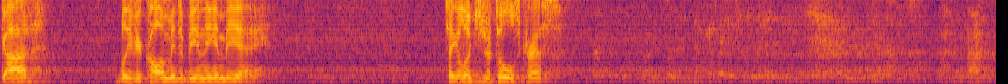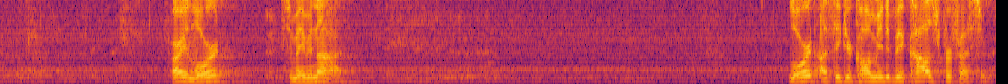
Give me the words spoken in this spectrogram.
God, I believe you're calling me to be in the NBA. Take a look at your tools, Chris. All right, Lord. So maybe not. Lord, I think you're calling me to be a college professor.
